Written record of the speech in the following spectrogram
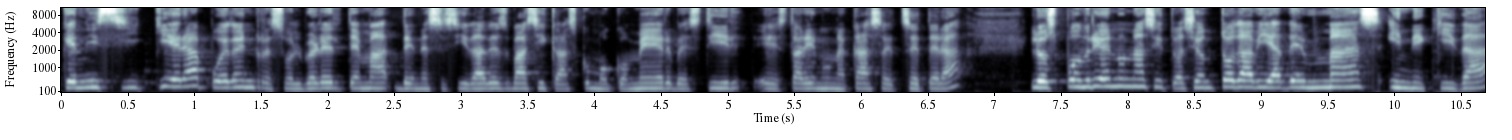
que ni siquiera pueden resolver el tema de necesidades básicas como comer, vestir, estar en una casa, etcétera los pondría en una situación todavía de más inequidad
